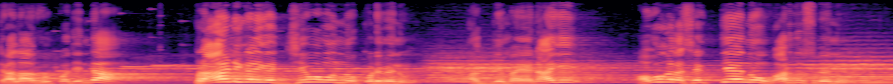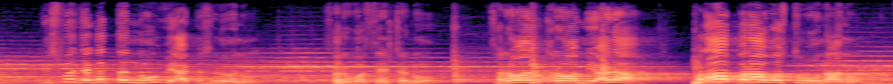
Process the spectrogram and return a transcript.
ಜಲ ರೂಪದಿಂದ ಪ್ರಾಣಿಗಳಿಗೆ ಜೀವವನ್ನು ಕೊಡುವೆನು. ಅಗ್ನಿಮಯನಾಗಿ ಅವುಗಳ ಶಕ್ತಿಯನ್ನು ವರ್ಧಿಸುವೆನು. ವಿಶ್ವ ಜಗತ್ತನ್ನು ವ್ಯಾಪಿಸಿರುವೆನು. ಸರ್ವಶ್ರೇಷ್ಠನು ಸರ್ವಾಂತರವಾಮಿಯಾದ ಪರಾಪರ ವಸ್ತುವು ನಾನು.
